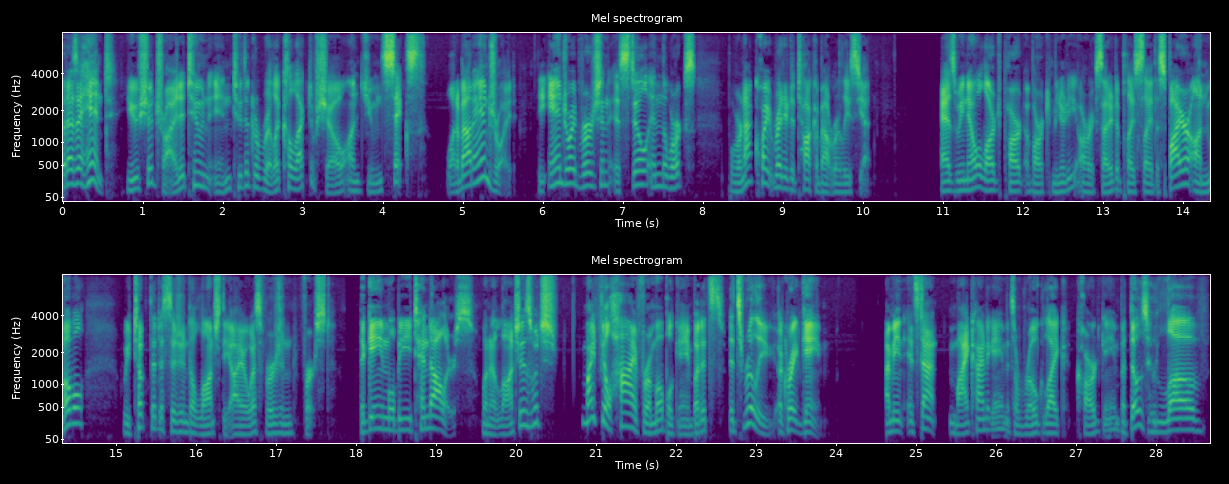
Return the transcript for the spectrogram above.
but as a hint, you should try to tune in to the Guerrilla Collective show on June 6th. What about Android? The Android version is still in the works, but we're not quite ready to talk about release yet. As we know, a large part of our community are excited to play Slay the Spire on mobile, we took the decision to launch the iOS version first. The game will be $10 when it launches, which might feel high for a mobile game, but it's it's really a great game. I mean, it's not my kind of game, it's a roguelike card game, but those who love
